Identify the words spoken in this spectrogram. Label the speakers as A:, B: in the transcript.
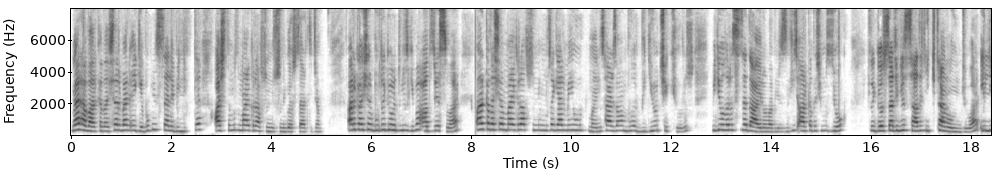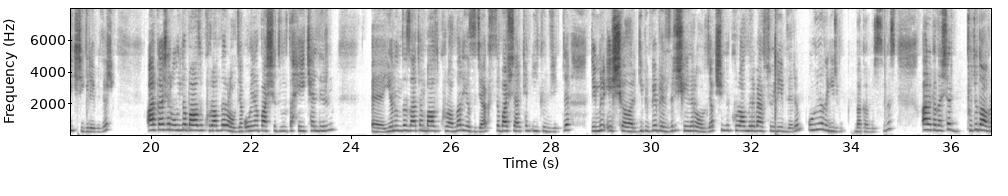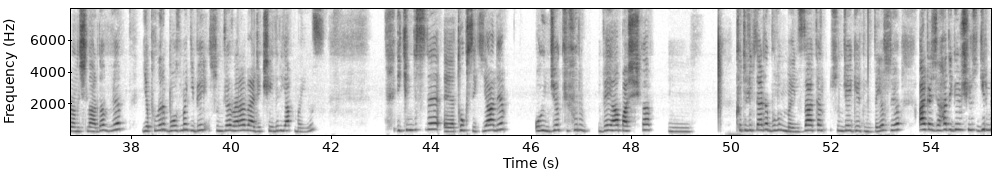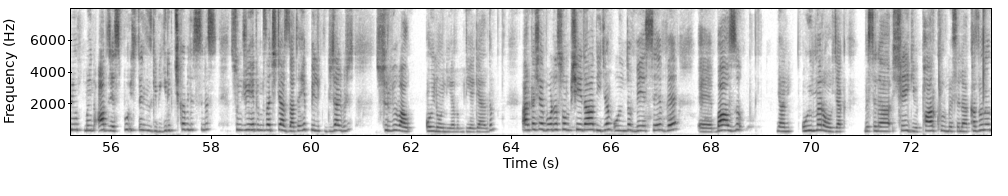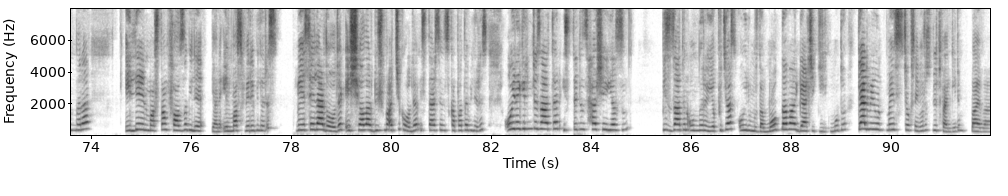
A: Merhaba arkadaşlar ben Ege. Bugün sizlerle birlikte açtığımız Minecraft sunucusunu göstereceğim. Arkadaşlar burada gördüğünüz gibi adres var. Arkadaşlar Minecraft sunucumuza gelmeyi unutmayınız. Her zaman burada video çekiyoruz. Videolara siz de dahil olabilirsiniz. Hiç arkadaşımız yok. Şurada gösterdiğimiz sadece iki tane oyuncu var. 50 kişi girebilir. Arkadaşlar oyunda bazı kurallar olacak. Oyuna başladığınızda heykellerin ee, yanında zaten bazı kurallar yazacak. Size başlarken ilk öncelikle demir eşyalar gibi ve benzeri şeyler olacak. Şimdi kuralları ben söyleyebilirim. Oyuna da girip bakabilirsiniz. Arkadaşlar kötü davranışlarda ve yapıları bozma gibi sunucuya zarar verecek şeyleri yapmayınız. İkincisi de e, toksik yani oyuncuya küfür veya başka hmm, kötülüklerde bulunmayın. Zaten sunucuya girdiğinizde yazıyor. Arkadaşlar hadi görüşürüz. Girmeyi unutmayın. Adres bu. İstediğiniz gibi girip çıkabilirsiniz. Sunucuyu hepimiz açacağız zaten. Hep birlikte güzel bir survival oyun oynayalım diye geldim. Arkadaşlar bu arada son bir şey daha diyeceğim. Oyunda vs ve e, bazı yani oyunlar olacak. Mesela şey gibi parkur mesela kazananlara 50 elmastan fazla bile yani elmas verebiliriz. VS'ler de olacak. Eşyalar düşme açık olacak. İsterseniz kapatabiliriz. Oyuna girince zaten istediğiniz her şeyi yazın. Biz zaten onları yapacağız. Oyunumuzda mod da var. Gerçekçilik modu. Gelmeyi unutmayın. Sizi çok seviyoruz. Lütfen gelin. Bay bay.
